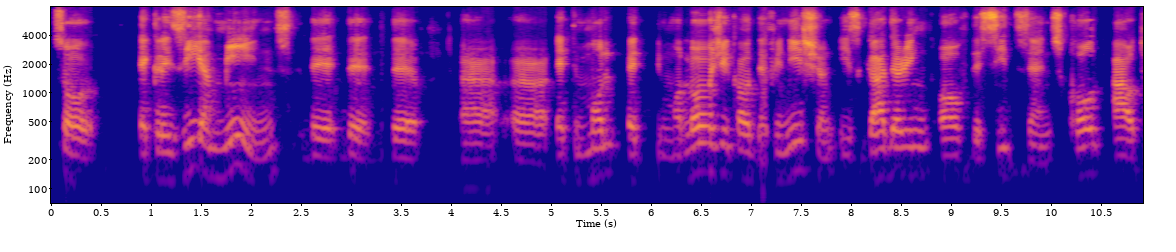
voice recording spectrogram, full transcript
So ecclesia means the, the, the uh, uh, etymol etymological definition is gathering of the citizens called out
